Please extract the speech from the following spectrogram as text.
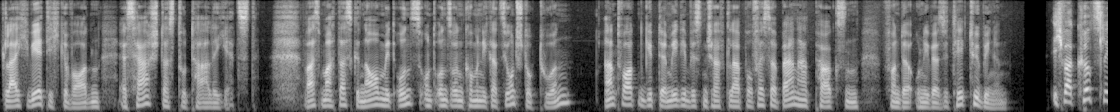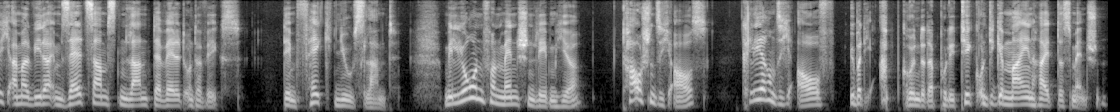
gleichwertig geworden. Es herrscht das totale Jetzt. Was macht das genau mit uns und unseren Kommunikationsstrukturen? Antworten gibt der Medienwissenschaftler Professor Bernhard Pörksen von der Universität Tübingen. Ich war kürzlich einmal wieder im seltsamsten Land der Welt unterwegs, dem Fake News Land. Millionen von Menschen leben hier, tauschen sich aus, klären sich auf über die Abgründe der Politik und die Gemeinheit des Menschen.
